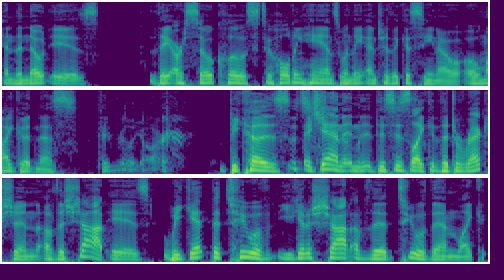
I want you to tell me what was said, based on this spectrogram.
And the note is they are so close to holding hands when they enter the casino. Oh my goodness. They really are. because It's again true. and this is like the direction of the shot is we get the two of you get a shot of the two of them like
